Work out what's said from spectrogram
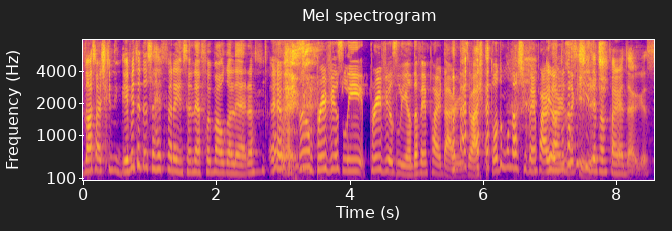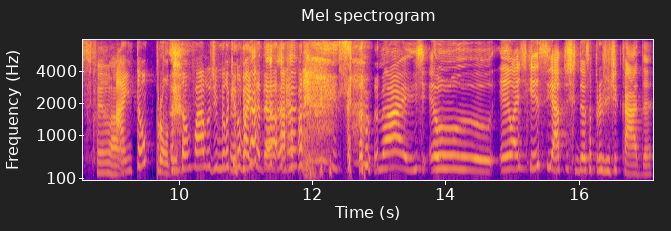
Nossa, acho que ninguém vai entender essa referência, né? Foi mal, galera. É, mas- Não, previously, previously The Vampire Diaries. Eu acho que todo mundo assistiu Vampire eu Diaries nunca aqui, assisti gente. The Vampire Diaries. Foi mal. Ah, então pronto. Então vai a Ludmilla que não vai entender a, a referência. Mas eu, eu acho que esse ato que deu essa prejudicada.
